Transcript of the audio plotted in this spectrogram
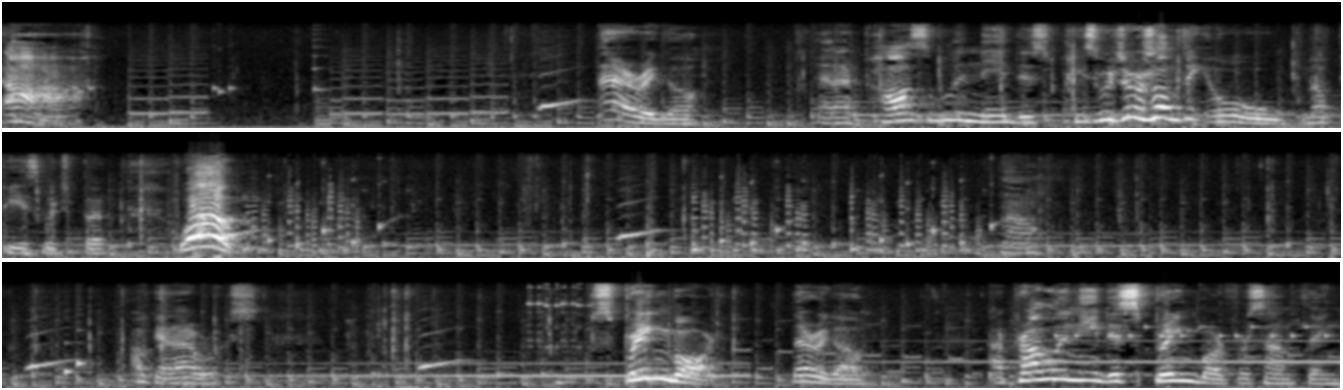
Ah! There we go. And I possibly need this P-switch or something. Oh, not P-switch, but... Whoa! No. Okay, that works. Springboard! There we go. I probably need this springboard for something.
